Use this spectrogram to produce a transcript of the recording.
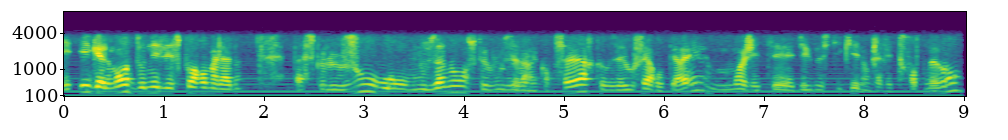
et également donner de l'espoir aux malades. Parce que le jour où on vous annonce que vous avez un cancer, que vous allez vous faire opérer, moi été diagnostiqué, donc j'avais 39 ans,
